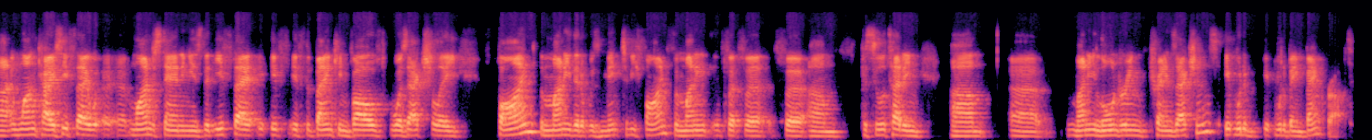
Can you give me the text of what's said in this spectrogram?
Uh, in one case, if they were, uh, uh, my understanding is that if they, if, if the bank involved was actually fined the money that it was meant to be fined for money, for, for, for um, facilitating um, uh, money laundering transactions, it would have, it would have been bankrupt.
